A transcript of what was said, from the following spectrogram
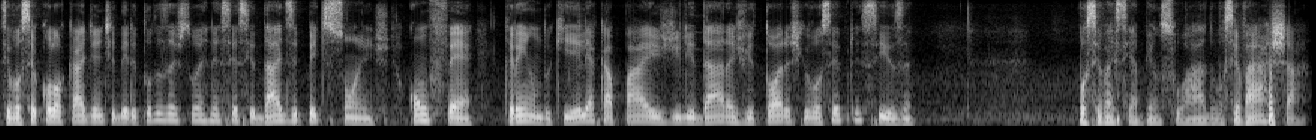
se você colocar diante dele todas as suas necessidades e petições, com fé, crendo que ele é capaz de lhe dar as vitórias que você precisa, você vai ser abençoado, você vai achar.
